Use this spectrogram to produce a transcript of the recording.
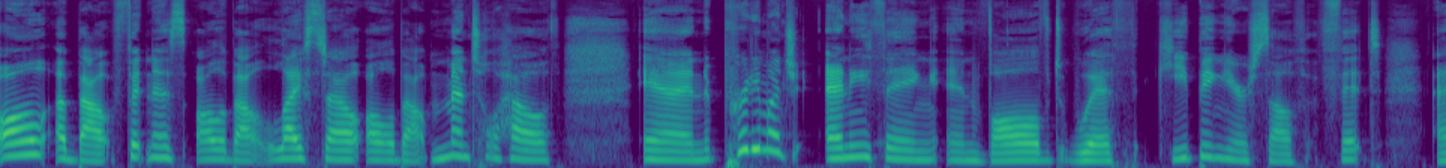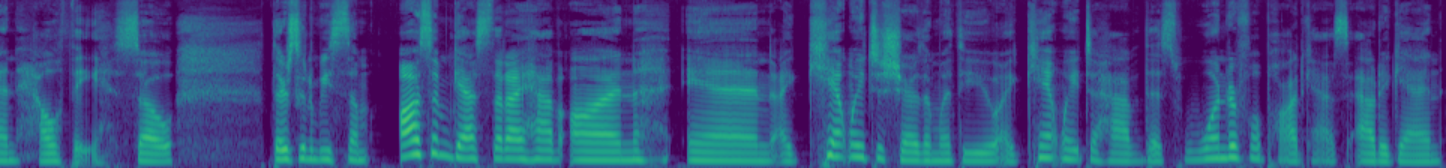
all about fitness, all about lifestyle, all about mental health, and pretty much anything involved with keeping yourself fit and healthy. So, there's going to be some awesome guests that I have on, and I can't wait to share them with you. I can't wait to have this wonderful podcast out again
